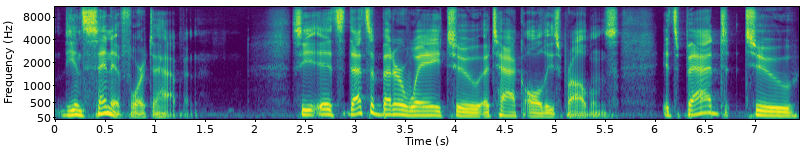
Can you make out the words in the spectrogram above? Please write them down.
the incentive for it to happen. See, it's that's a better way to attack all these problems. It's bad to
